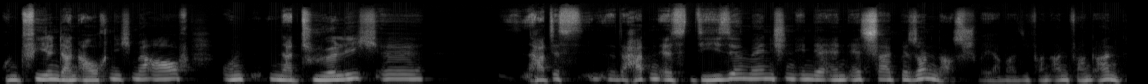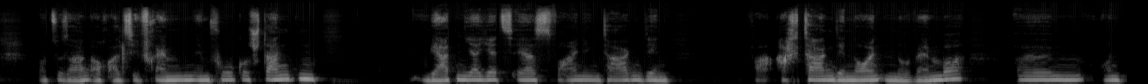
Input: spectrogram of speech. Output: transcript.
und fielen dann auch nicht mehr auf. Und natürlich äh, hat es, hatten es diese Menschen in der NS-Zeit besonders schwer, weil sie von Anfang an sozusagen auch als die Fremden im Fokus standen. Wir hatten ja jetzt erst vor einigen Tagen den, vor acht Tagen den 9. November ähm, und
